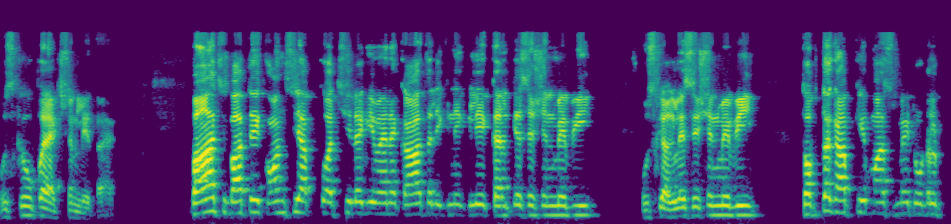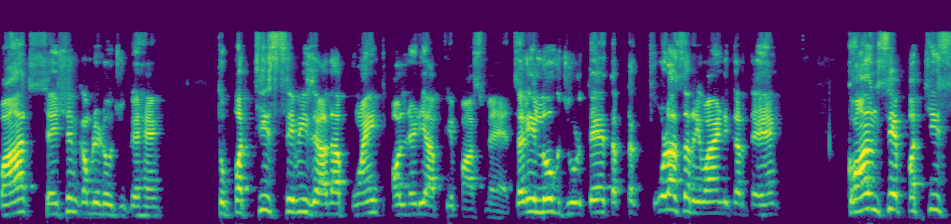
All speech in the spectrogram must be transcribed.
उसके ऊपर एक्शन लेता है। पाँच बातें कौन सी आपको अच्छी लगी? मैंने कहा था लिखने के लिए कल के सेशन में भी, उसके अगले सेशन में भी। तो अब तक आपके पास में टोटल पाँच सेशन कंप्लीट हो चुके हैं। तो 25 से भी ज़्यादा पॉइंट ऑलरेडी आपके पास में है। चलिए, लोग जुड़ते हैं, तब तक थोड़ा सा रिवाइंड करते हैं। कौन से 25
